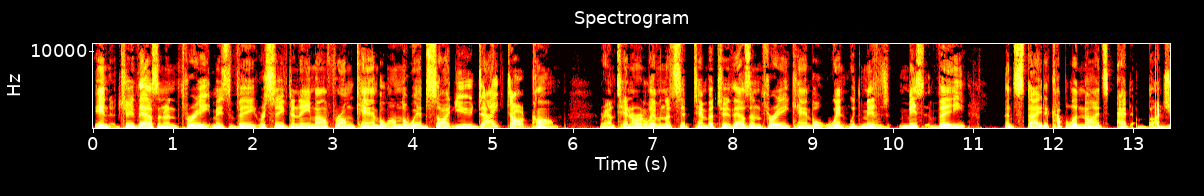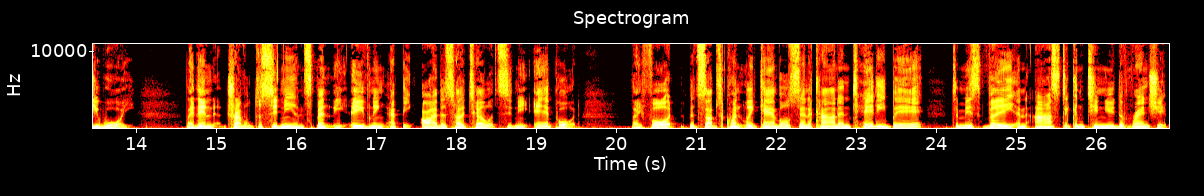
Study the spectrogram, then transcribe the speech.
In 2003, Miss V received an email from Campbell on the website udate.com. Around 10 or 11 of September 2003, Campbell went with Miss, Miss V and stayed a couple of nights at Budgie They then travelled to Sydney and spent the evening at the Ibis Hotel at Sydney Airport. They fought, but subsequently Campbell sent a card and teddy bear to Miss V and asked to continue the friendship.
